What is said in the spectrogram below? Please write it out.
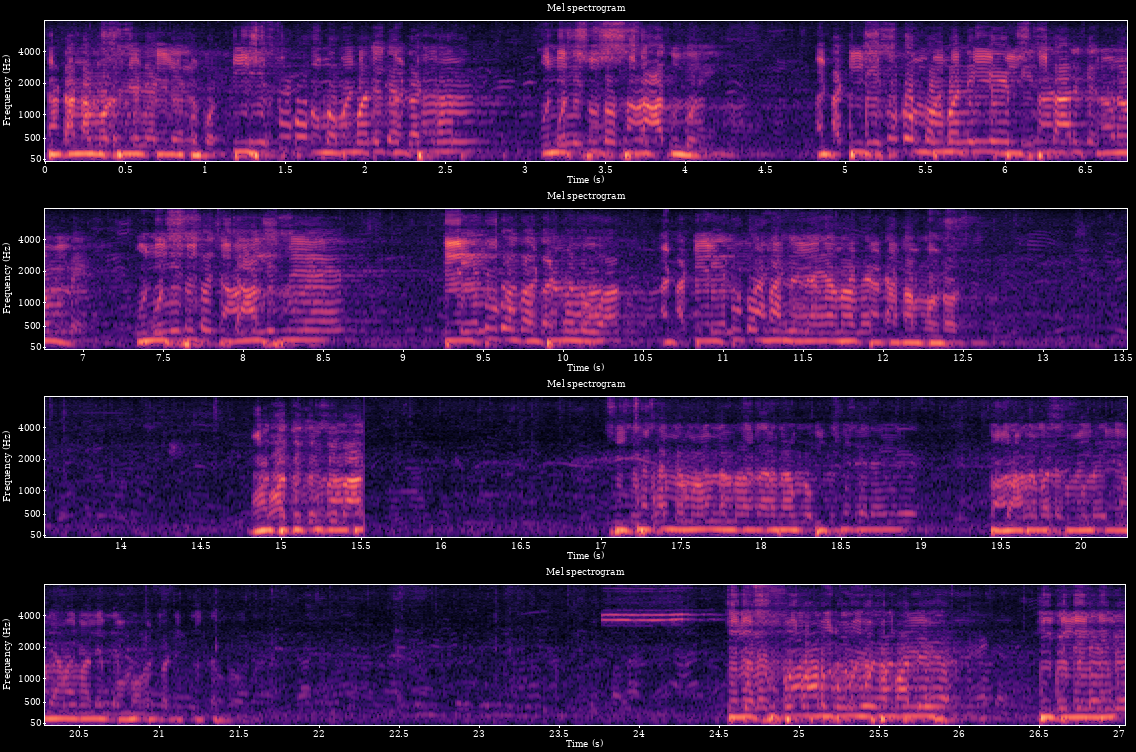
टाटा नंबर से टेलीको टिस्को कंपनी का गठन 1907 में और टिस्को कंपनी के विस्तार के क्रम में 1940 में टेल्को का गठन हुआ और टेल्को का नया नाम टाटा नंबर बहुत अच्छी शिक्षा का मामला में अगर हम पीछे रहेंगे तो आने वाले समय के लिए हमारे लिए बहुत बड़ी दिक्कत होगी चलो सुपर मुर्मू हमारे ठीक लेंगे।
